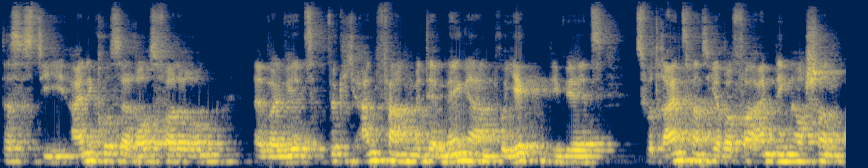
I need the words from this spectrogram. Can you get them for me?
Das ist die eine große Herausforderung, äh, weil wir jetzt wirklich anfangen mit der Menge an Projekten, die wir jetzt 2023, aber vor allen Dingen auch schon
